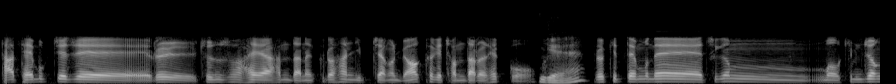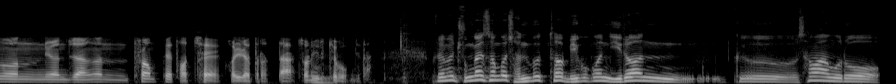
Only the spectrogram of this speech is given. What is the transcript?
다 대북 제재를 준수해야 한다는 그러한 입장을 명확하게 전달을 했고 예. 그렇기 때문에 지금 뭐 김정은 위원장은 트럼프의 덫에 걸려들었다 저는 음. 이렇게 봅니다. 그러면 중간 선거 전부터 미국은 이런 그 상황으로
